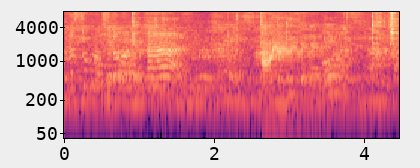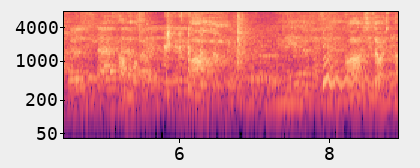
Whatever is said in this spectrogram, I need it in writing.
그릇 속으로 들어가겠다 다 먹었어. 아, 아 진짜 맛있다.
